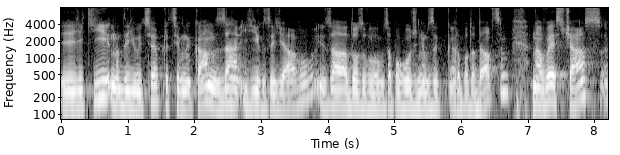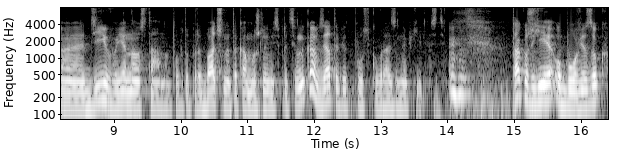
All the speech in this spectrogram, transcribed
е, які надаються працівникам за їх заяву і за дозволом за погодженням з роботодавцем на весь час е, дії воєнного стану. Тобто передбачена така можливість працівника взяти відпустку в разі необхідності. Також є обов'язок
